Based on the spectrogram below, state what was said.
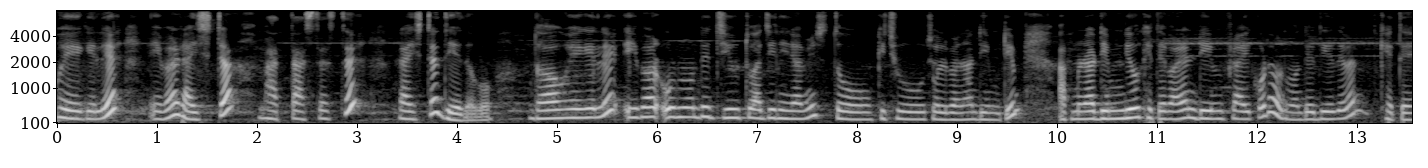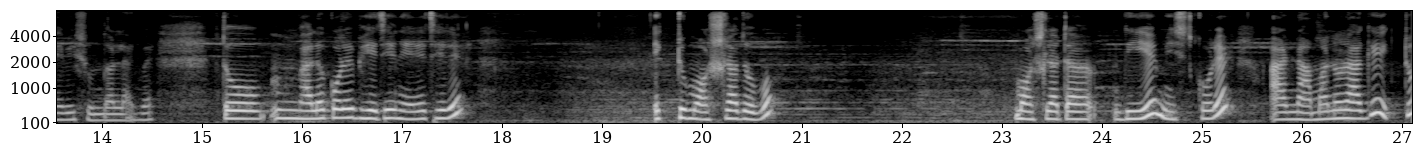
হয়ে গেলে এবার রাইসটা, ভাতটা আস্তে আস্তে রাইসটা দিয়ে দেবো। দেওয়া হয়ে গেলে এবার ওর মধ্যে যেহেতু আজই নিরামিষ, তো কিছু চলবে না ডিম টিম। আপনারা ডিম দিয়েও খেতে পারেন, ডিম ফ্রাই করে ওর মধ্যে দিয়ে দেবেন, খেতে হেবি সুন্দর লাগবে। তো ভালো করে ভেজে, নেড়ে ছেড়ে একটু মশলা দেবো। মশলাটা দিয়ে মিক্সড করে আর নামানোর আগে একটু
